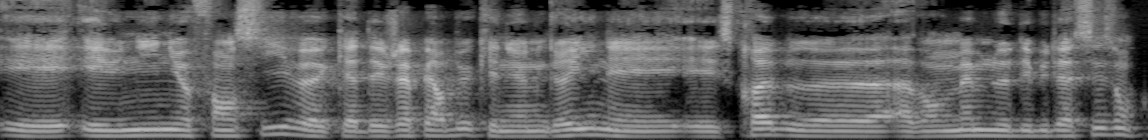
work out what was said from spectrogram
et, une ligne offensive qui a déjà perdu Kenyon Green et, et Scrubs euh, avant même le début de la saison.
